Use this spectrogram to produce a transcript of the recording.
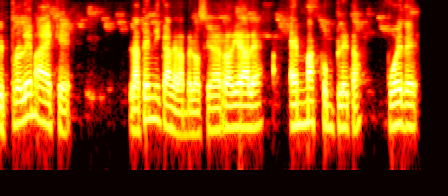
El problema es que la técnica de las velocidades radiales es más completa, puede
